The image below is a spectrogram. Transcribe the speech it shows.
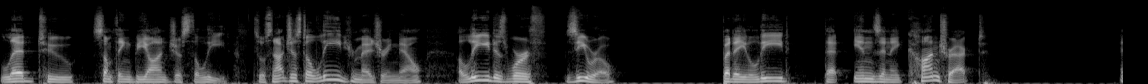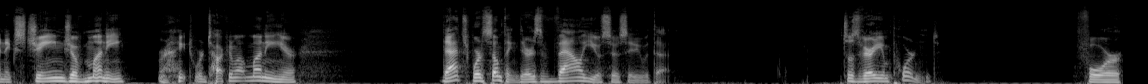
led to something beyond just the lead. So it's not just a lead you're measuring now. A lead is worth zero, but a lead that ends in a contract, an exchange of money, right? We're talking about money here. That's worth something. There's value associated with that. So it's very important for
